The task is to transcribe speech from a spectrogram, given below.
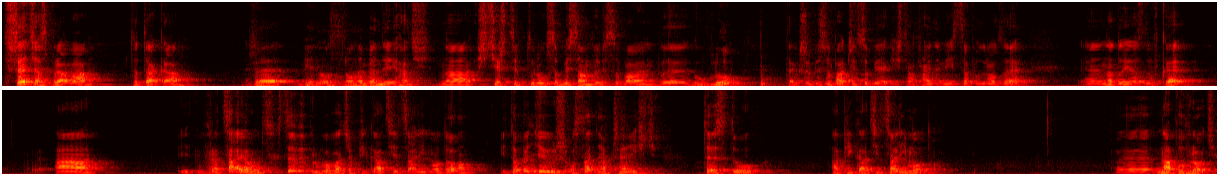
Trzecia sprawa to taka, że w jedną stronę będę jechać na ścieżce, którą sobie sam wyrysowałem w Google, tak żeby zobaczyć sobie jakieś tam fajne miejsca po drodze e, na dojazdówkę, a wracając, chcę wypróbować aplikację Calimoto i to będzie już ostatnia część testu aplikacji Calimoto. E, na powrocie.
